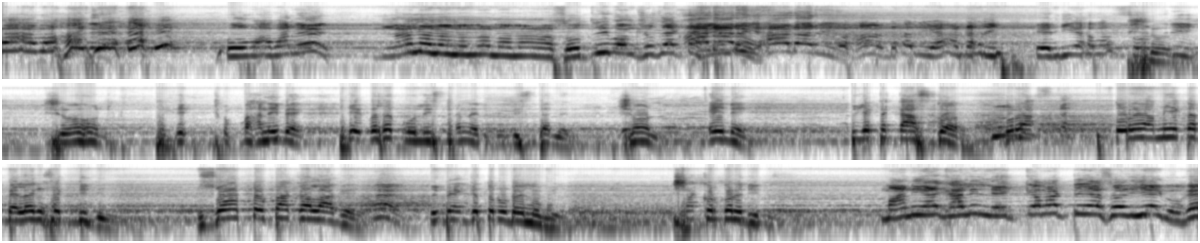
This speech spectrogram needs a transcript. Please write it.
বাবা রে! ও বাবা রে! না না না না না না না না সৌত্রী বংশ যে একটা হাড়ারি হাড়ারি। হাডারি হাডারি এরিয়া আমার শোন শোন মানি ব্যাগ এগুলো গুলিস্তানের গুলিস্তানের। শোন এই নে তুই একটা কাজ কর। তোরা তোরা আমি একটা ব্যালেন্স চেক দিদি যত টাকা লাগে হ্যাঁ। তুই ব্যাংকে তোর উঠে নিবি। স্বাক্ষর করে দিবি। মানি আর খালি লেগ কামার টেয়া সরিয়ে আইবো কে?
